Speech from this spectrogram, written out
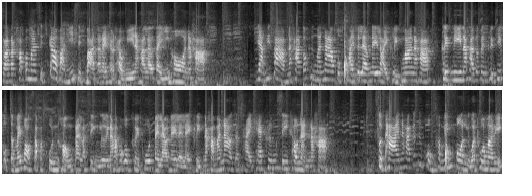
จะราคาประมาณ 19 บาท 20 บาทอะไรแถว ๆ นี้นะคะ แล้วแต่ยี่ห้อนะคะ อย่างที่ 3 นะคะ ก็คือมะนาวกบใช้ไปแล้วในหลายคลิปมากนะคะ คลิปนี้นะคะ จะเป็นคลิปที่กบจะไม่บอกสรรพคุณของแต่ละสิ่งเลยนะคะ เพราะกบเคยพูดไปแล้วในหลาย ๆ คลิปนะคะมะนาวจะใช้แค่ครึ่งซีกเท่านั้นนะคะ สุดท้ายนะคะ ก็คือผงขมิ้นป่นหรือว่าทัวมาริก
